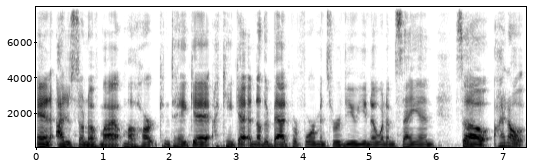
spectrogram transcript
and I just don't know if my my heart can take it. I can't get another bad performance review, you know what I'm saying? So, I don't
